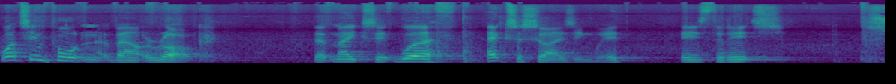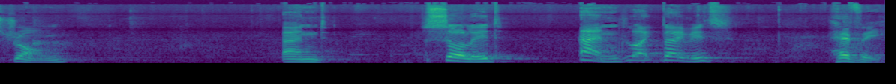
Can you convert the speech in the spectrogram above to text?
What's important about a rock that makes it worth exercising with is that it's strong and solid and, like David's, heavy.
